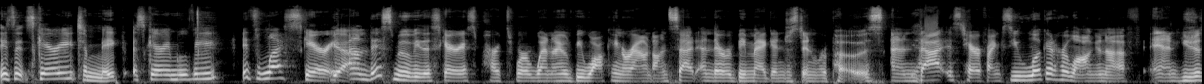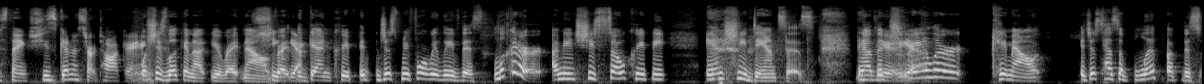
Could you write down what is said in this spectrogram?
Is it scary to make a scary movie? It's less scary. Yeah. On this movie, the scariest parts were when I would be walking around on set and there would be Megan just in repose. And that is terrifying because you look at her long enough and you just think she's going to start talking. Well, she's looking at you right now. She- right? yeah. Again, creep. It, just before we leave this, look at her. I mean, she's so creepy, and she dances. now the do, yeah. trailer came out. It just has a blip of this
